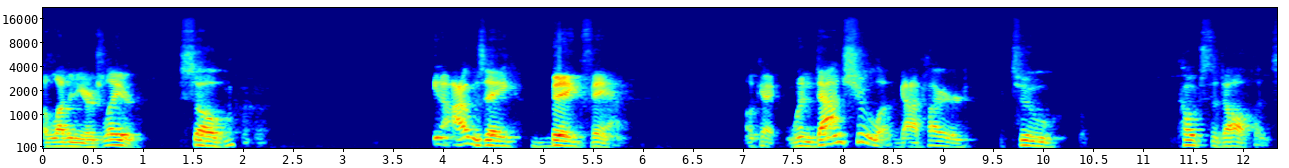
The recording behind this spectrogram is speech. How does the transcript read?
11 years later. So, you know, I was a big fan. Okay. When Don Shula got hired to coach the Dolphins,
